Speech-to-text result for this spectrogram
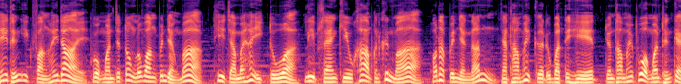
ให้ถึงอีกฝั่งให้ได้ พวกมันจะต้องระวังเป็นอย่างมาก ที่จะไม่ให้อีกตัว รีบแซงคิวข้ามกันขึ้นมา เพราะถ้าเป็นอย่างนั้นจะทำให้เกิดอุบัติเหตุ จนทำให้พวกมันถึงแก่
